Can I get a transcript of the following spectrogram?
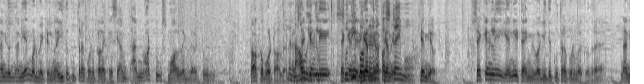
ನಾನು ಇವಾಗ ನಾನು ಏನು ಮಾಡ್ಬೇಕು ಹೇಳಿ? ನಾನು ಇದಕ್ಕೆ ಉತ್ತರ ಕೊಡ್ಕೊಳ್ಳೋಕ್ಕೆ see I'm I am not too small like that to talk about all that secondly. Hear me out secondly any time ಇವಾಗ ಇದಕ್ಕೆ ಉತ್ತರ ಕೊಡಬೇಕು ಅಂದರೆ ನಾನು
